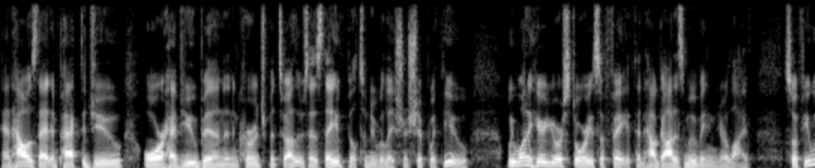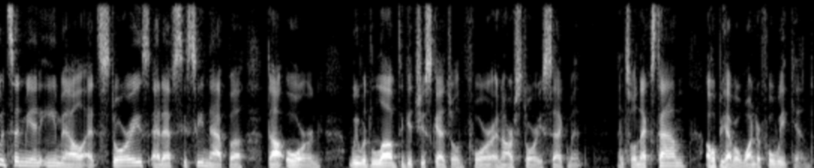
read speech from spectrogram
And how has that impacted you? Or have you been an encouragement to others as they've built a new relationship with you? We want to hear your stories of faith and how God is moving in your life. So if you would send me an email at stories at fccnapa.org, we would love to get you scheduled for an Our Story segment. Until next time, I hope you have a wonderful weekend.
